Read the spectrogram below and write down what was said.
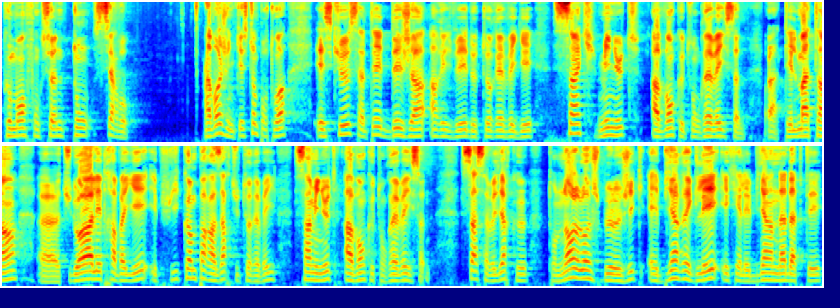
comment fonctionne ton cerveau. Avant, j'ai une question pour toi. Est-ce que ça t'est déjà arrivé de te réveiller 5 minutes avant que ton réveil sonne? Voilà, t'es le matin, tu dois aller travailler et puis comme par hasard, tu te réveilles 5 minutes avant que ton réveil sonne. Ça, ça veut dire que ton horloge biologique est bien réglée et qu'elle est bien adaptée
